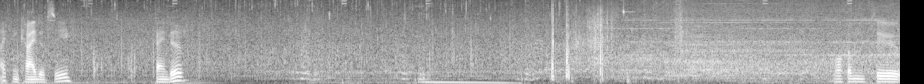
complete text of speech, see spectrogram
I can kind of see. Kind of. Welcome to.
